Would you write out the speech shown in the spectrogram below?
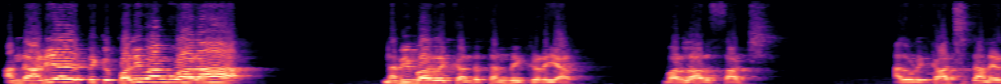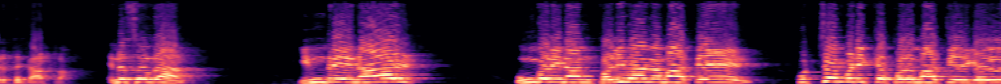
அந்த அநியாயத்துக்கு பழி வாங்குவாரா? நபிபார்களுக்கு அந்த தன்மை கிடையாது. வரலாறு சாட்சி. அதோடைய காட்சி தான் எடுத்து காட்டுறான். என்ன சொல்றான்? இன்றைய நாள் உங்களை நான் பழி வாங்க மாட்டேன். குற்றம் பிடிக்கப்பட மாட்டீர்கள்.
